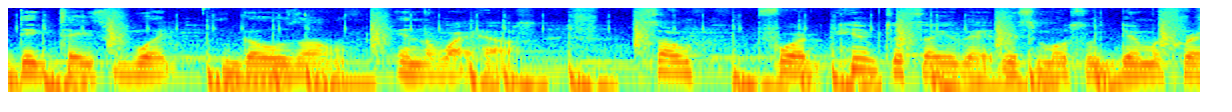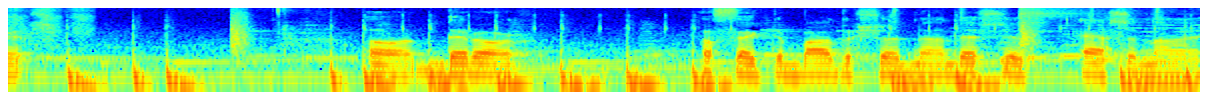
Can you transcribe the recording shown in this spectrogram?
dictates what goes on in the White House. So for him to say that it's mostly Democrats uh, that are affected by the shutdown, that's just asinine.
